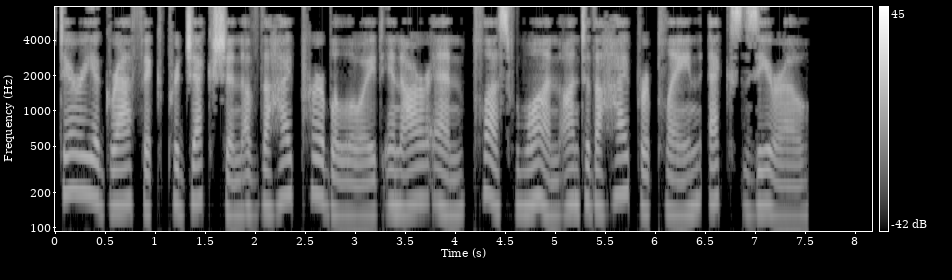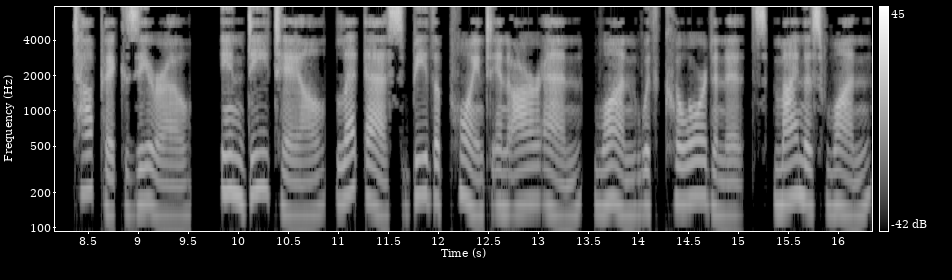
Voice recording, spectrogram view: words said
stereographic projection of the hyperboloid in Rn plus 1 onto the hyperplane x0. Topic 0 in detail, let S be the point in Rn, 1 with coordinates minus 1,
